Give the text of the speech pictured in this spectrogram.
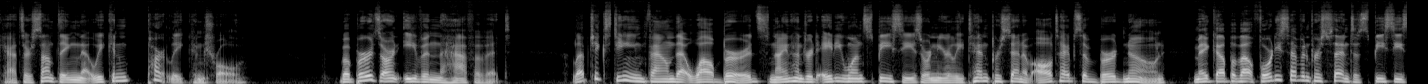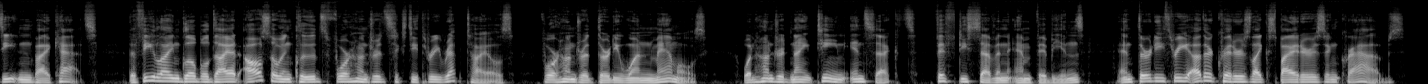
Cats are something that we can partly control. But birds aren't even the half of it. Lepczyk's team found that while birds, 981 species or nearly 10% of all types of bird known, make up about 47% of species eaten by cats. The feline global diet also includes 463 reptiles, 431 mammals, 119 insects, 57 amphibians, and 33 other critters like spiders and crabs.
